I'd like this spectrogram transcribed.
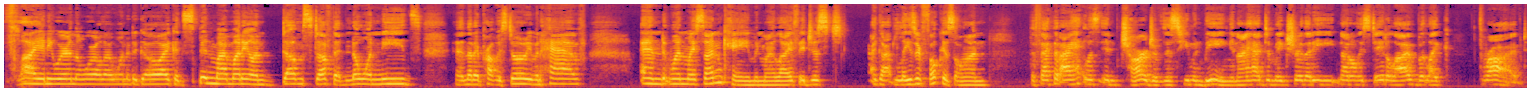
fly anywhere in the world I wanted to go. I could spend my money on dumb stuff that no one needs and that I probably still don't even have. And when my son came in my life, it just, I got laser focus on the fact that I was in charge of this human being and I had to make sure that he not only stayed alive, but like thrived.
